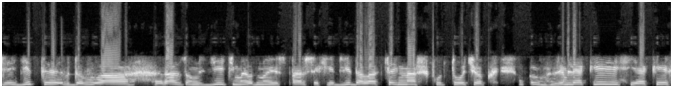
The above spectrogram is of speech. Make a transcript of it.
ці діти вдова разом з дітьми одною з перших відвідала цей наш куточок земляки, яких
